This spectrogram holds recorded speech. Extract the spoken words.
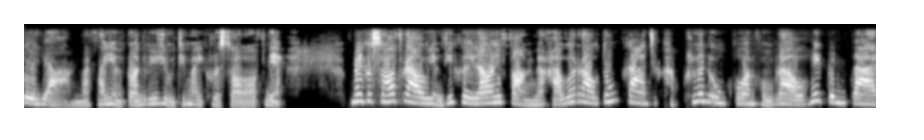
ตัวอย่างนะคะ อย่างตอนที่พี่อยู่ที่ Microsoft เนี่ย Microsoft เราอย่างที่เคยเล่าให้ฟังนะคะ ว่าเราต้องการจะขับเคลื่อนองค์กรของเราให้เป็นการ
